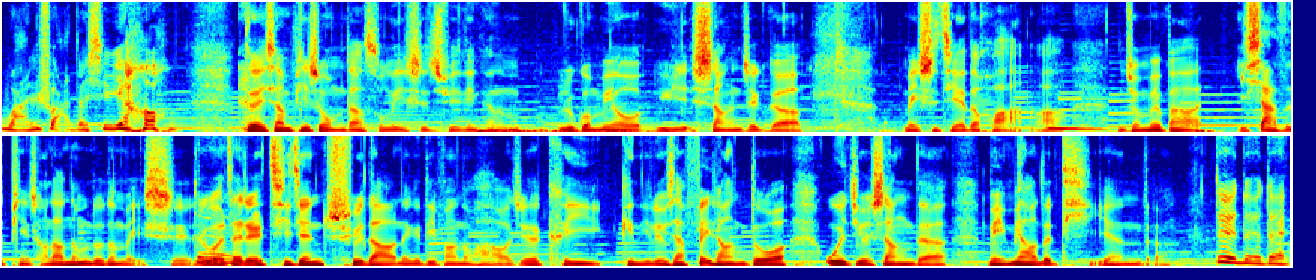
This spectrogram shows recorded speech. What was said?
玩耍的需要，对，像平时我们到苏黎世去，你可能如果没有遇上这个美食节的话啊，你就没有办法一下子品尝到那么多的美食。如果在这个期间去到那个地方的话，我觉得可以给你留下非常多味觉上的美妙的体验的。对对对，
